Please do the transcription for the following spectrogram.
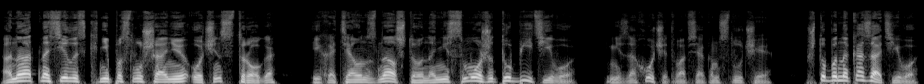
Она относилась к непослушанию очень строго, и хотя он знал, что она не сможет убить его, не захочет во всяком случае, чтобы наказать его.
